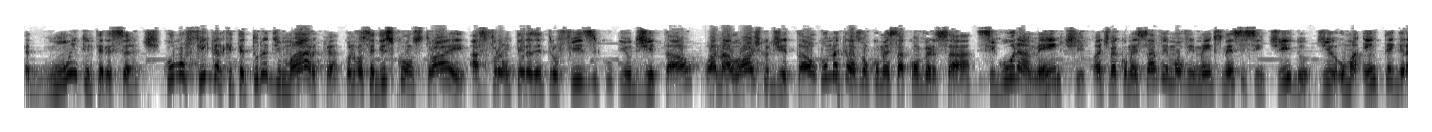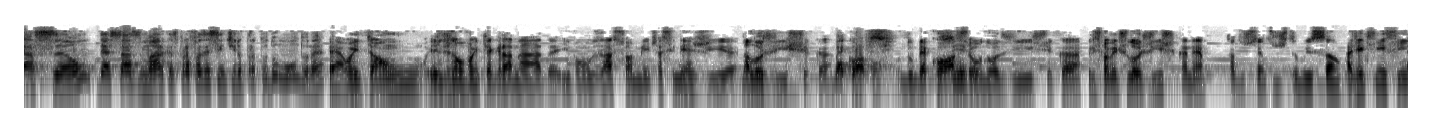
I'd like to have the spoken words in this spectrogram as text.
é muito interessante. Como fica a arquitetura de marca quando você desconstrói as fronteiras entre o físico e o digital, o analógico e o digital? Como é que elas vão começar a conversar? Seguramente, a gente vai começar a ver movimentos nesse sentido de uma integração dessas marcas para fazer sentido para todo mundo, né? É, ou então eles não vão integrar nada e vão usar somente a sinergia da logística, Back office. do back-office Possível. ou logística, principalmente logística, né? Por causa dos centros de distribuição. A gente, enfim,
